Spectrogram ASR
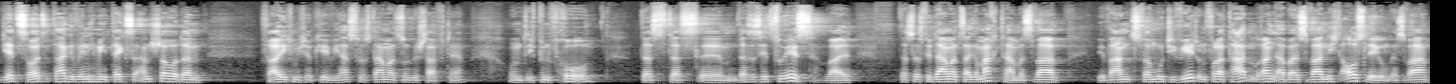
jetzt heutzutage, wenn ich mir die Texte anschaue, dann frage ich mich, okay, wie hast du es damals nur geschafft? Ja? Und ich bin froh, dass, dass, äh, dass es jetzt so ist, weil das, was wir damals da gemacht haben, es war, wir waren zwar motiviert und voller Tatendrang, aber es war nicht Auslegung, es war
